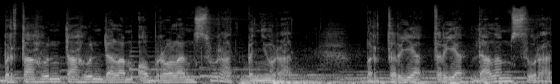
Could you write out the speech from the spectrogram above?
bertahun-tahun dalam obrolan surat menyurat, berteriak-teriak dalam surat,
